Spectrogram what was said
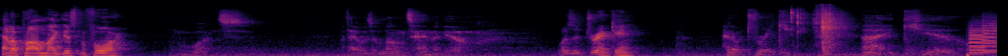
have a problem like this before? Once. But that was a long time ago. Was it drinking? I don't drink. I kill.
